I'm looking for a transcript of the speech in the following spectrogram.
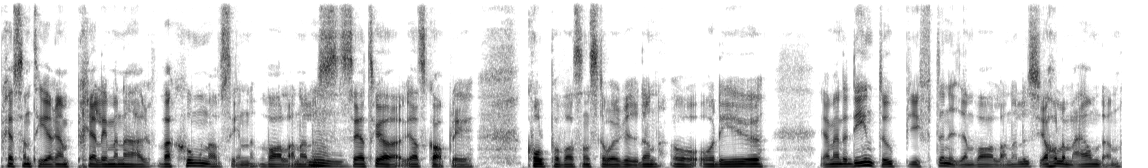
presentera en preliminär version av sin valanalys. Mm. Så jag tror jag, jag ska bli koll på vad som står i den. Och, och det är ju, jag menar det är inte uppgiften i en valanalys. Jag håller med om den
